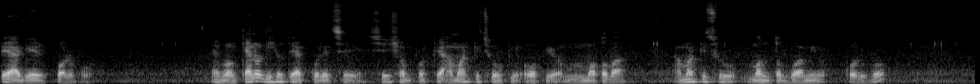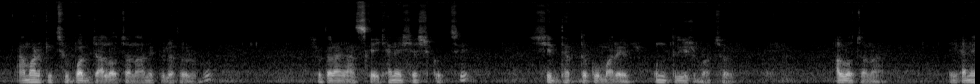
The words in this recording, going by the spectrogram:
ত্যাগের পর্ব। এবং কেন গৃহত্যাগ করেছে সেই সম্পর্কে আমার কিছু মতবাদ, আমার কিছু মন্তব্য আমি করব, আমার কিছু পর্যালোচনা আমি তুলে ধরব। সুতরাং আজকে এখানে শেষ করছি। সিদ্ধার্থ কুমারের উনত্রিশ বছর আলোচনা এখানে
